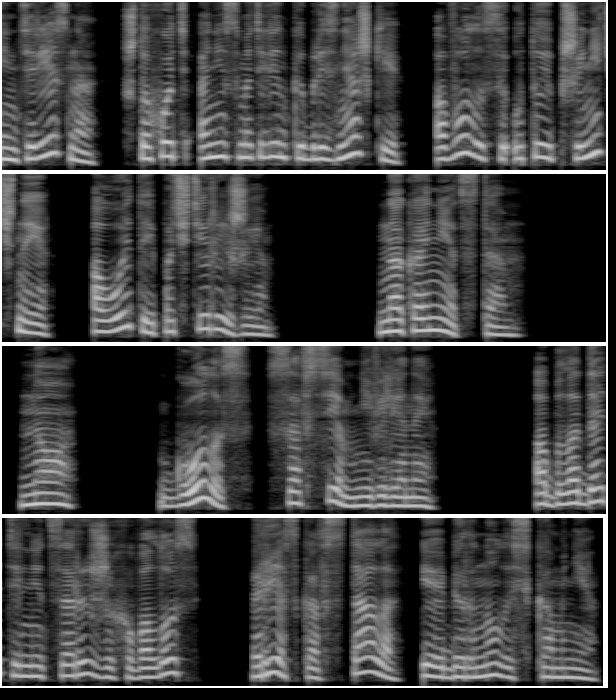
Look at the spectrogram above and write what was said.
Интересно, что хоть они с Мателинкой близняшки, а волосы у той пшеничные, а у этой почти рыжие. Наконец-то. Но голос совсем не Велены. Обладательница рыжих волос резко встала и обернулась ко мне.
